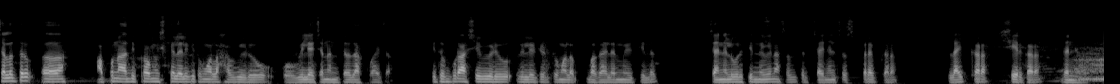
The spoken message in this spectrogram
चला तर आपण आधी प्रॉमिस केलेलं की तुम्हाला हा व्हिडिओ विल्याच्या नंतर दाखवायचा. इथून पुढे असे व्हिडिओ रिलेटेड तुम्हाला बघायला मिळतीलच. चॅनलवरती नवीन असाल तर चॅनल सबस्क्राईब करा लाईक करा शेअर करा. धन्यवाद.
